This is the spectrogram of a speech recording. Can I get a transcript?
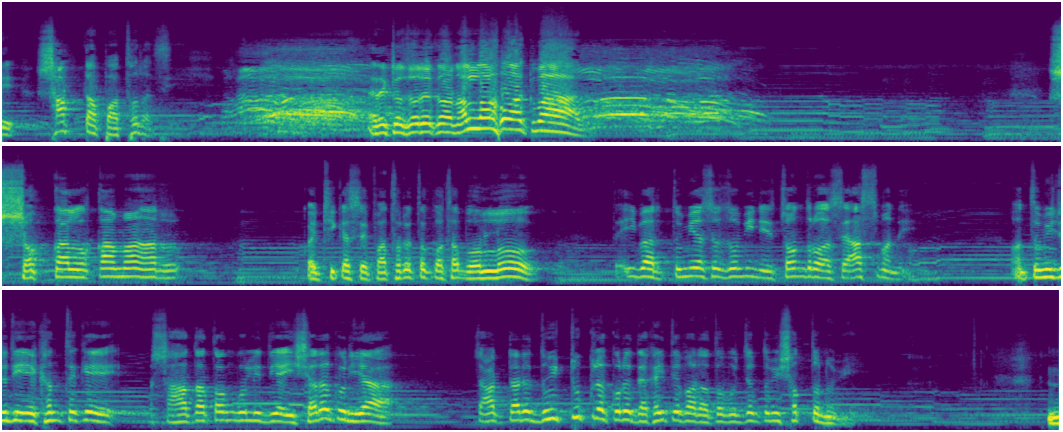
সাতটা পাথর আছি। আর একটু জোরে কন, আল্লাহ আকবার। সকাল কামার। কয়, ঠিক আছে, পাথরে তো কথা বলল। এইবার তুমি আছো জমিনে, চন্দ্র আছে আসমানে। তুমি যদি এখান থেকে শাহাদাত অঙ্গুলি দিয়া ইশারা করিয়া চারটারে দুই টুকরা করে দেখাইতে পারো, তো বুঝলাম তুমি সত্য নবী।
